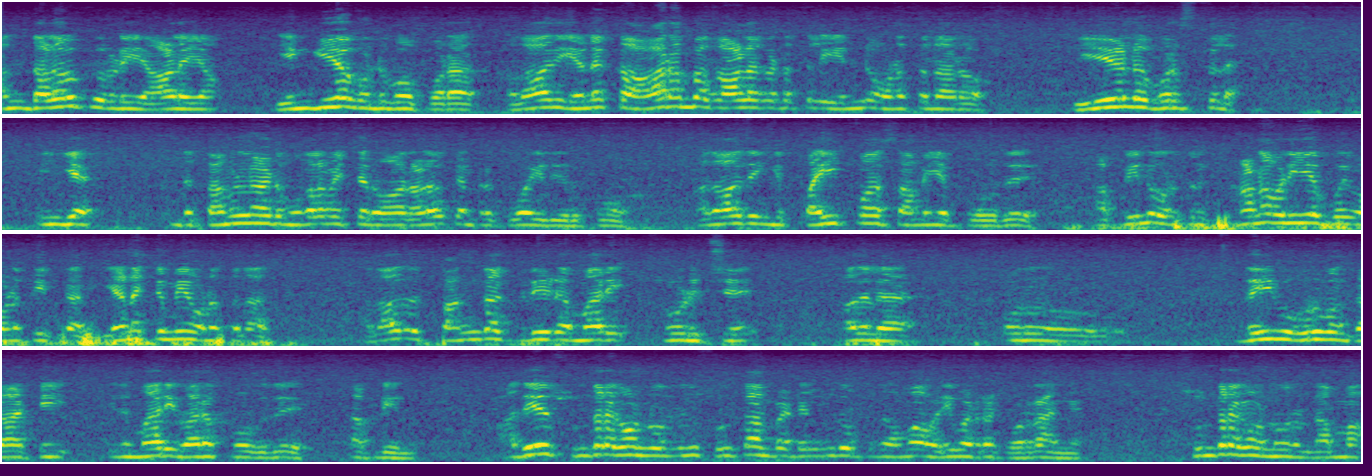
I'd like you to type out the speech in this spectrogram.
அந்த அளவுக்கு இவருடைய ஆலயம் எங்கேயோ கொண்டு போக போறார். அதாவது எனக்கு ஆரம்ப காலகட்டத்தில் என்ன உணர்த்தினாரோ ஏழு வருஷத்துல இங்க இந்த தமிழ்நாடு முதலமைச்சர் வர அளவுக்கு என்ற கோயில் இருக்கும். அதாவது இங்க பைபாஸ் அமைய போகுது அப்படின்னு ஒருத்தர் கனவுலயே போய் உணர்த்திட்டார். எனக்குமே உணர்த்தினார். அதாவது தங்க கிரீட மாதிரி தோடிச்சு அதுல ஒரு தெய்வ உருவம் காட்டி இது மாதிரி வரப்போகுது அப்படின்னு. அதே சுந்தரகவனூர்லேருந்து சுல்தான்பேட்டையிலேருந்து ஒருத்தர் அம்மா வழிபடுறதுக்கு வர்றாங்க. சுந்தரகவனூர் அந்த அம்மா.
